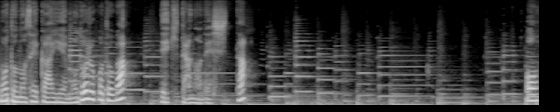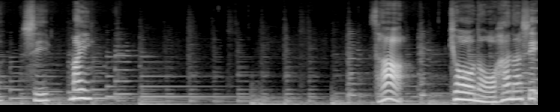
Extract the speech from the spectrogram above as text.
元の世界へ戻ることができたのでした。おしまい。さあ今日のお話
